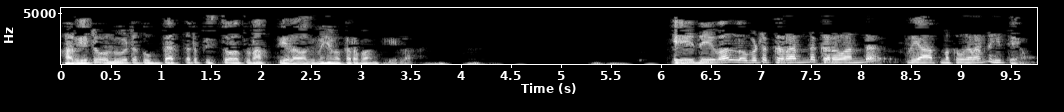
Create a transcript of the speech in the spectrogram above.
හරියට ඔළුවට තුන් පැත්තට පිස්තෝල තුනක් තියලා වගේ මෙහෙම කරපන් කියලා. ඒ දේවල් ඔබට කරන්න කරවන්න ක්‍රියාත්මක කරන්න හිතෙනවා.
